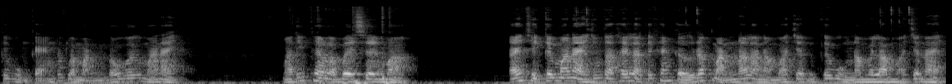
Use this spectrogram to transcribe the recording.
cái vùng cản rất là mạnh đối với cái mã này. Mã tiếp theo là BCM ấy, thì cái mã này chúng ta thấy là cái kháng cự rất mạnh, nó là nằm ở trên cái vùng 55 ở trên này.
